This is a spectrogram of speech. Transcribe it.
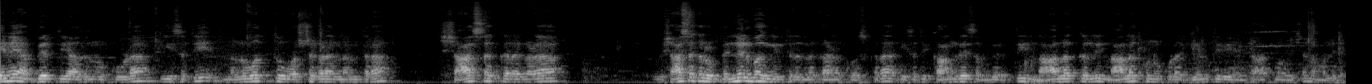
ಏನೇ ಅಭ್ಯರ್ಥಿ ಆದರೂ ಕೂಡ ಈ ಸತಿ ನಲವತ್ತು ವರ್ಷಗಳ ನಂತರ ಶಾಸಕರುಗಳ ಶಾಸಕರು ಬೆನ್ನೆಲುಬಾಗಿ ನಿಂತಿರೋದ್ರ ಕಾರಣಕ್ಕೋಸ್ಕರ ಈ ಸತಿ ಕಾಂಗ್ರೆಸ್ ಅಭ್ಯರ್ಥಿ ನಾಲ್ಕಲ್ಲಿ ನಾಲ್ಕನ್ನು ಕೂಡ ಗೆಲ್ತೀವಿ ಅಂತ ಆತ್ಮವಿಶ್ವಾಸ ನಮ್ಮಲ್ಲಿದೆ.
